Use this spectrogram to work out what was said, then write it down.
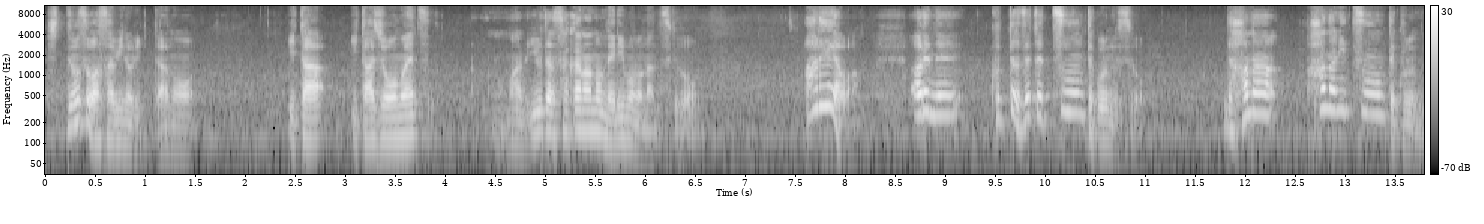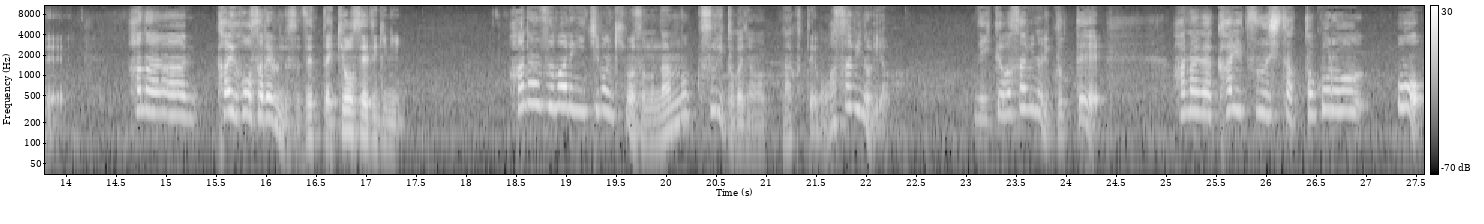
知ってます？わさびのりってあの板板状のやつ。まあ言うたら魚の練り物なんですけど。あれやわ。あれね食ったら絶対ツーンってくるんですよ。で鼻鼻にツーンってくるんで鼻解放されるんですよ絶対強制的に。鼻詰まりに一番効くのはその何の薬とかじゃなくてわさびのりやわ。で一回わさびのり食って鼻が開通したところを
